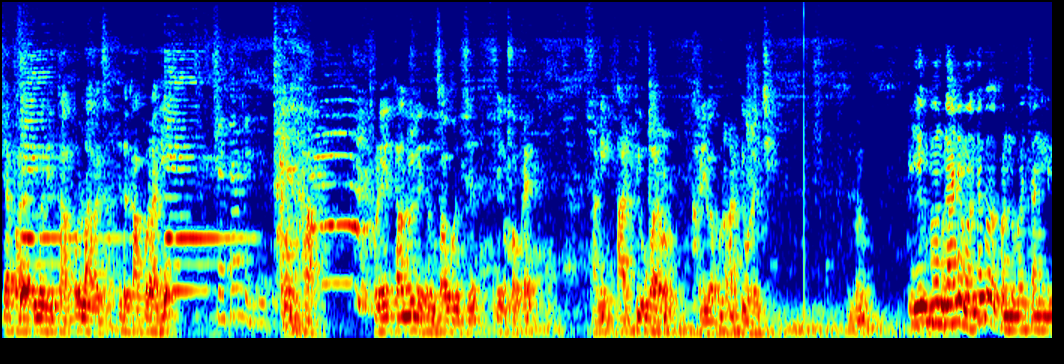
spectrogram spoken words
त्या परातीमध्ये कापूर लावायचा. तिथं कापूर आहे. हा. थोडे तांदूळ घेतो चौकोनचे एका कोपऱ्यात आणि आरती उभा राहून खाली वाकून आरती ओढायची? एक दोन गाणे म्हणता का खंडोबा चांगली?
